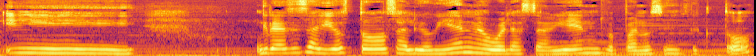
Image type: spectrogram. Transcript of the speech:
Y gracias a Dios todo salió bien, mi abuela está bien, mi papá no se infectó.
